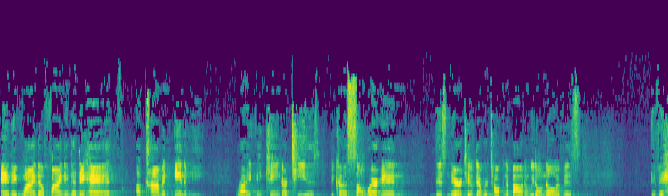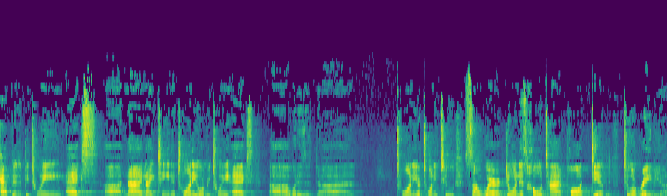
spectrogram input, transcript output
and they wind up finding that they had a common enemy right, in King Artias, because somewhere in this narrative that we're talking about, and we don't know if it's if it happened between Acts uh, 9, 19, and 20, or between Acts, uh, what is it, uh, 20 or 22, somewhere during this whole time, Paul dipped to Arabia.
